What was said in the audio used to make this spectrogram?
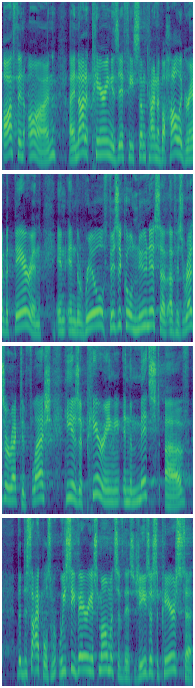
off and on, and not appearing as if he's some kind of a hologram, but there in, in, in the real physical newness of, of his resurrected flesh, he is appearing in the midst of the disciples. We see various moments of this. Jesus appears to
